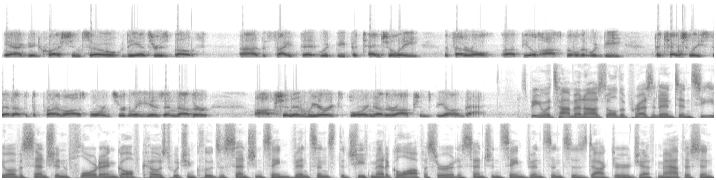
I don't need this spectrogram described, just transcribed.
Yeah, good question. So the answer is both. Uh, the site that would be potentially the federal uh, field hospital that would be potentially set up at the Prime Osborne certainly is another option, and we are exploring other options beyond that. Speaking with Tom Van Osdol, the president and CEO of Ascension Florida and Gulf Coast, which includes Ascension St. Vincent's, the chief medical officer at Ascension St. Vincent's is Dr. Jeff Matheson.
